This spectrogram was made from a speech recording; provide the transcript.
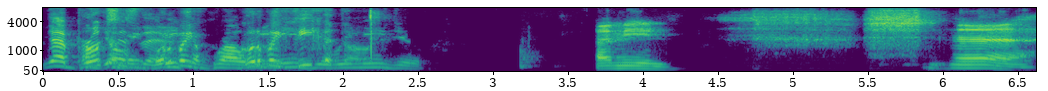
yeah, Brooks is there. Go to, bro, go to Benfica. We need you. I mean, yeah,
